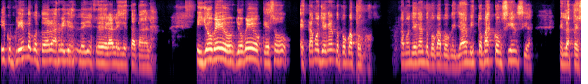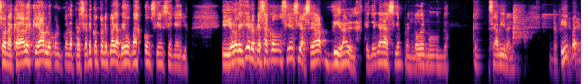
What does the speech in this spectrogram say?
Y cumpliendo con todas las leyes, leyes federales y estatales. Y yo veo, yo veo que eso estamos llegando poco a poco estamos llegando poco a poco. Ya he visto más conciencia en las personas. Cada vez que hablo con, con los profesionales de control de plagas, veo más conciencia en ellos. Y yo lo que quiero es que esa conciencia sea viral, que llegue siempre en todo el mundo, que sea viral. Y pues,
